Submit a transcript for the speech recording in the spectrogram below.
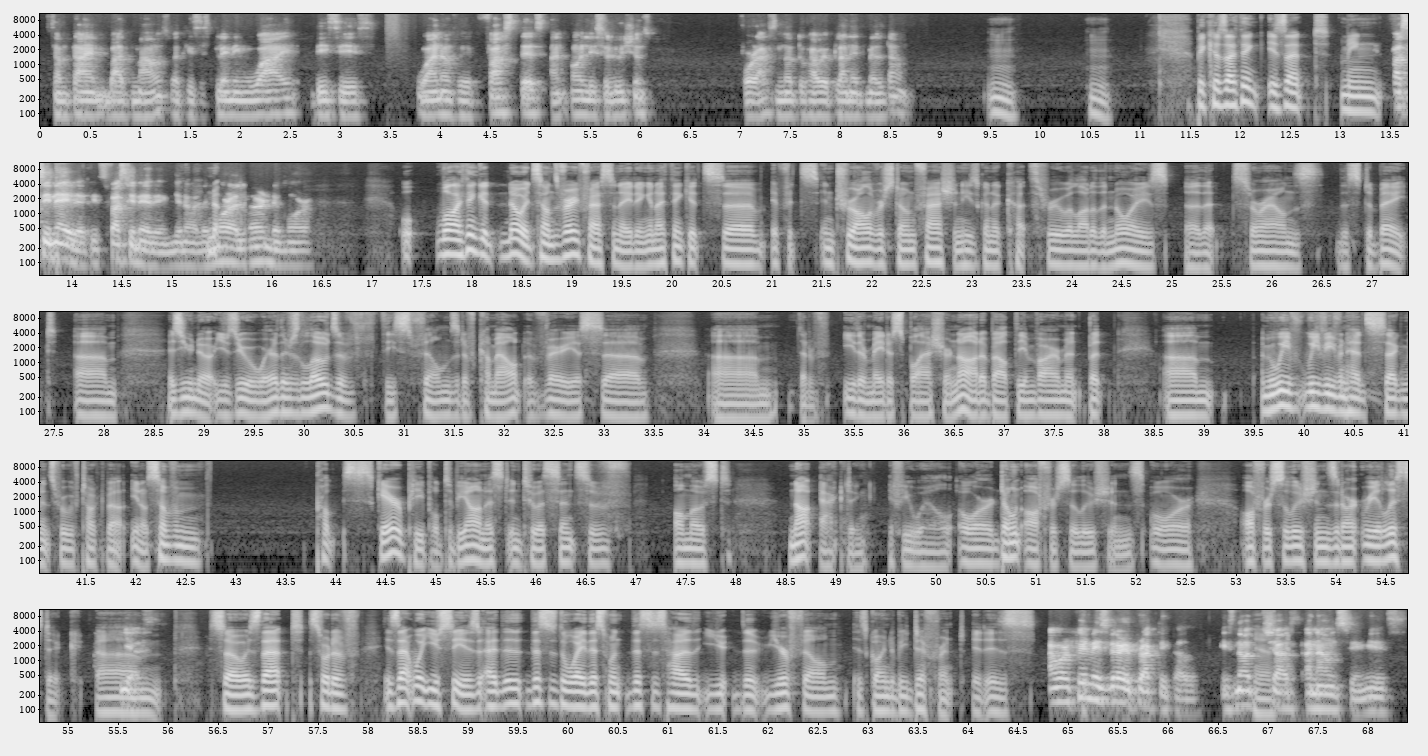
sometimes bad mouth, but he's explaining why this is one of the fastest and only solutions for us not to have a planet meltdown. Hmm. Hmm. Because I think is that I mean Fascinated. It's fascinating. You know, the No. more I learn, the more. Well, I think it. No, it sounds very fascinating, and I think it's uh, if it's in true Oliver Stone fashion, he's going to cut through a lot of the noise uh, that surrounds this debate. Um, as you know, as you're aware, there's loads of these films that have come out of various uh, um, that have either made a splash or not about the environment. But um, I mean, we've we've even had segments where we've talked about you know some of them probably scare people, to be honest, into a sense of almost not acting, if you will, or don't offer solutions, or offer solutions that aren't realistic. Um, Yes. So is that sort of is that what you see? Is uh, th- this is the way this one? This is how you, the your film is going to be different. It is. Our film is very practical. It's not Yeah. just announcing. It's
